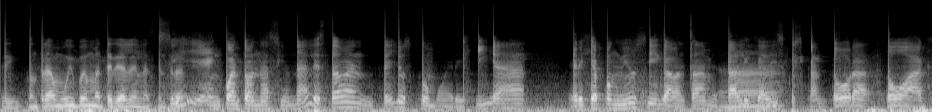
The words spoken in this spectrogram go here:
se encontraba muy buen material en la central. Sí, en cuanto a nacional, estaban sellos como Herejía, Herejía Punk Music, Avanzada Metálica, Ah. Discos Cantora, Toax,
